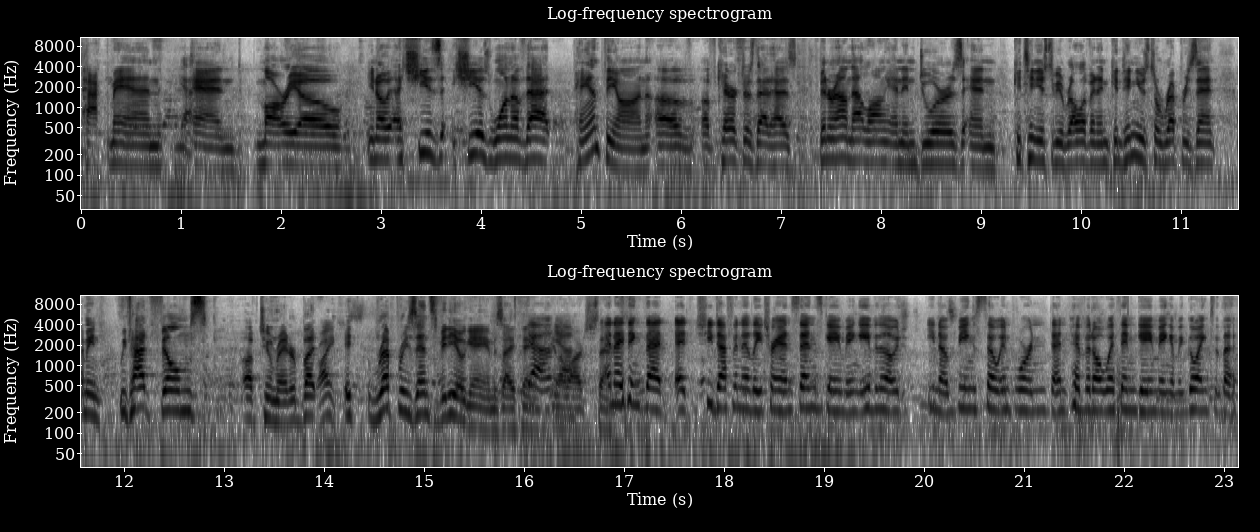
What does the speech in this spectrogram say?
Pac-Man Yeah. and Mario. You know, she is she is one of that pantheon of, of characters that has been around that long and endures and continues to be relevant and continues to represent. I mean, we've had films of Tomb Raider, but Right. it represents video games, I think, Yeah. in Yeah. a large sense. And I think that it, she definitely transcends gaming, even though you know being so important and pivotal within gaming. I mean, going to the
